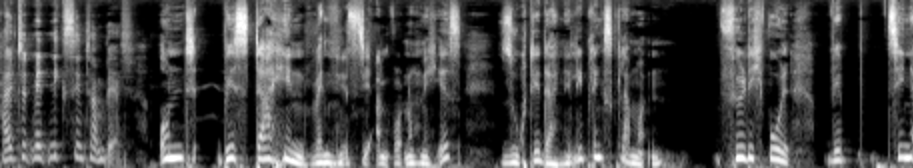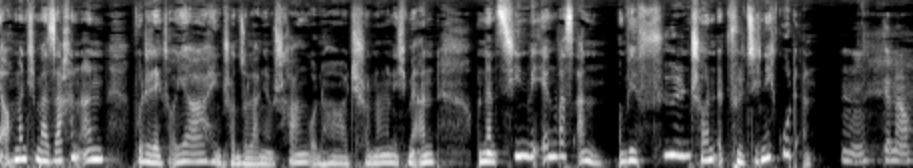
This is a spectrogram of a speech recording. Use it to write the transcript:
Haltet mit nix hinterm Berg. Und bis dahin, wenn jetzt die Antwort noch nicht ist, such dir deine Lieblingsklamotten. Fühl dich wohl. Wir ziehen ja auch manchmal Sachen an, wo du denkst, oh ja, hängt schon so lange im Schrank und oh, ich schon lange nicht mehr an. Und dann ziehen wir irgendwas an und wir fühlen schon, es fühlt sich nicht gut an. Mhm, genau.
